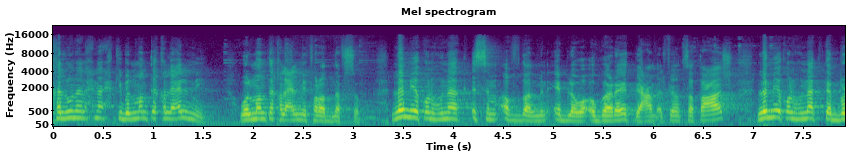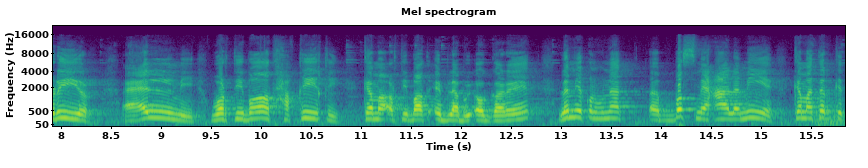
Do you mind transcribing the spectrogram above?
خلونا نحن نحكي بالمنطق العلمي. والمنطق العلمي فرض نفسه. لم يكن هناك اسم أفضل من إبلا وأوغاريت بعام 2019 لم يكن هناك تبرير علمي وارتباط حقيقي كما ارتباط إبلا بأوغاريت. لم يكن هناك بصمة عالمية كما تركت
